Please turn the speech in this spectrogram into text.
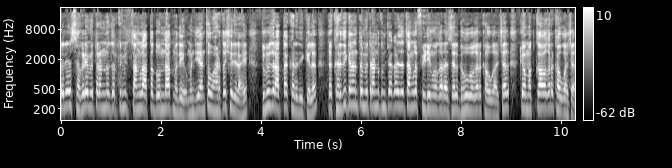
तर हे सगळे मित्रांनो जर तुम्ही चांगलं आता दोन दातमध्ये म्हणजे यांचं वाढतं शरीर आहे तुम्ही जर आता खरेदी केलं तर खरेदी केल्यानंतर मित्रांनो तुमच्याकडे जर चांगलं फिडिंग वगैरे असेल गहू वगैरे खाऊ घालशाल किंवा मक्का वगैरे खाऊ घालशाल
